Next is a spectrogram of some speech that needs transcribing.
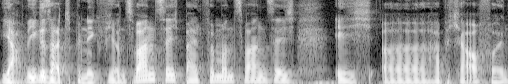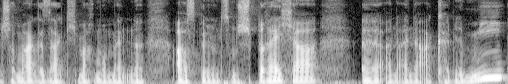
Ja, wie gesagt, ich bin Nick 24, bald 25. Ich äh, habe ich ja auch vorhin schon mal gesagt, ich mache im Moment eine Ausbildung zum Sprecher äh, an einer Akademie.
